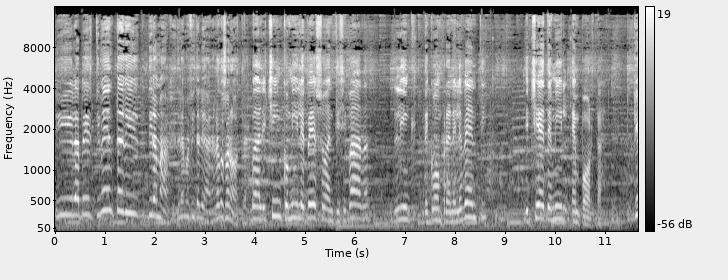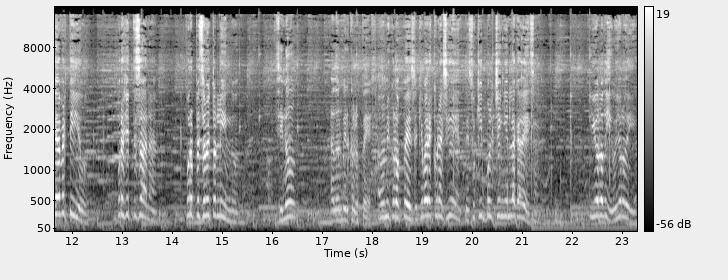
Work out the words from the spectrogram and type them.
y la vestimenta de, de la mafia, de la mafia italiana, la cosa nostra. Vale 5.000 pesos anticipada, link de compra en el eventi y 7.000 en porta. Queda advertido, pura gente sana, puros pensamientos lindos, Si no, a dormir con los peces. a dormir con los peces, que parezca un accidente, su kickball en la cabeza. Y yo lo digo, yo lo digo.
